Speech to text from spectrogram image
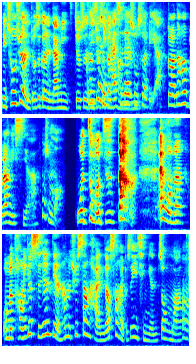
你出去了，你就是跟人家密，就是你就是跟你还是在宿舍里啊？对啊，但他不让你洗啊？为什么？我怎么知道？哎、欸，我们我们同一个时间点，他们去上海，你知道上海不是疫情严重吗？嗯，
